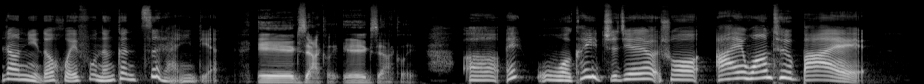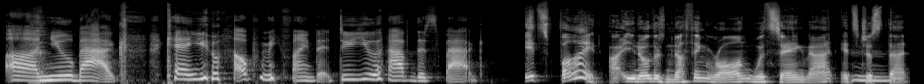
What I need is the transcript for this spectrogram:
让你的回复能更自然一点。 Exactly, exactly. 呃，诶，我可以直接说 I want to buy a new bag. Can you help me find it? Do you have this bag? It's fine. I, you know, there's nothing wrong with saying that. It's just that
